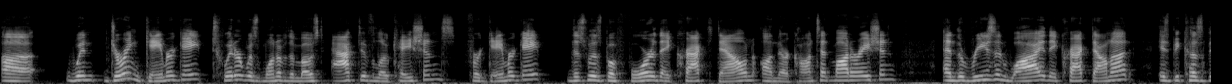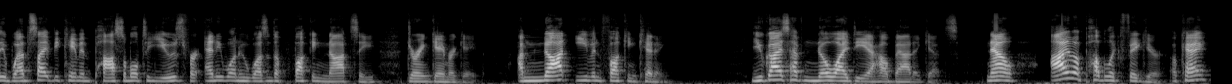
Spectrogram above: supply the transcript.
Uh, when during Gamergate, Twitter was one of the most active locations for Gamergate. This was before they cracked down on their content moderation. And the reason why they cracked down on it is because the website became impossible to use for anyone who wasn't a fucking Nazi during Gamergate. I'm not even fucking kidding. You guys have no idea how bad it gets. Now, I'm a public figure, okay?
